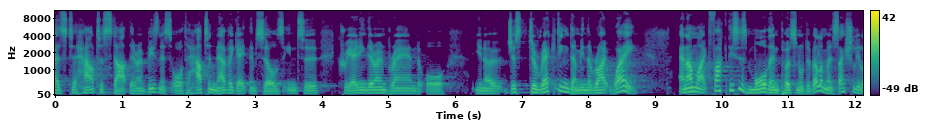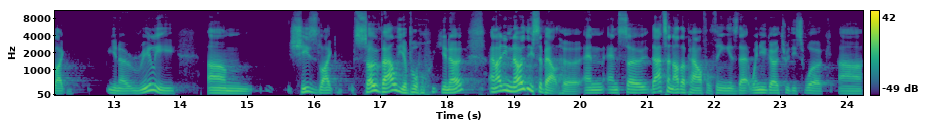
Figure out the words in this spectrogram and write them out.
as to how to start their own business or to how to navigate themselves into creating their own brand or, you know, just directing them in the right way. And I'm like, fuck, this is more than personal development. It's actually like, you know, really. Um, she's like so valuable, you know? And I didn't know this about her. And, and so that's another powerful thing is that when you go through this work, uh,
